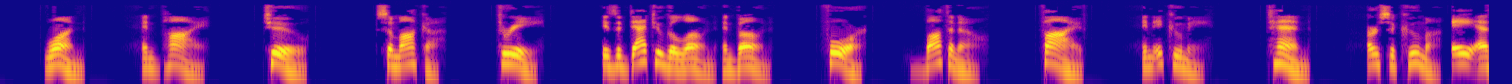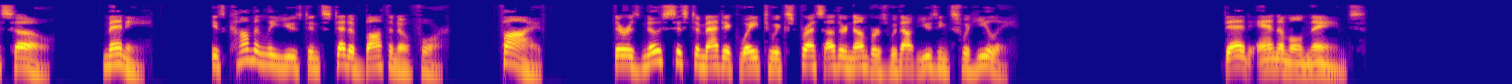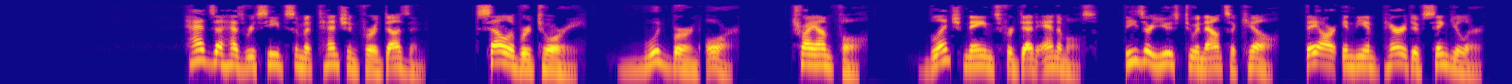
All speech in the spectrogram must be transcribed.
1 and Pi 2. Samaka 3 is a Datug alone, and Bone 4. Bothano 5 and Ikumi 10. Ursakuma, ASO many is commonly used instead of Bothano for 5. There is no systematic way to express other numbers without using Swahili. Dead animal names Hadza has received some attention for a dozen celebratory, woodburn, or triumphal blench names for dead animals. These are used to announce a kill. They are, in the imperative singular,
